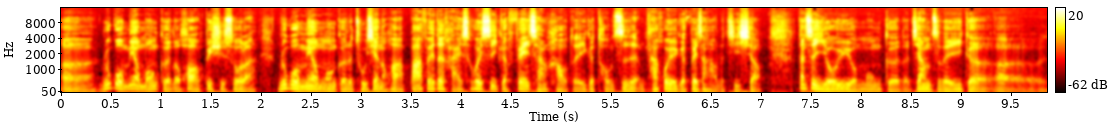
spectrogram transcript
呃，如果没有蒙格的话，我必须说了，如果没有蒙格的出现的话，巴菲特还是会是一个非常好的一个投资人，他会有一个非常好的绩效。但是由于有蒙格的这样子的一个呃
